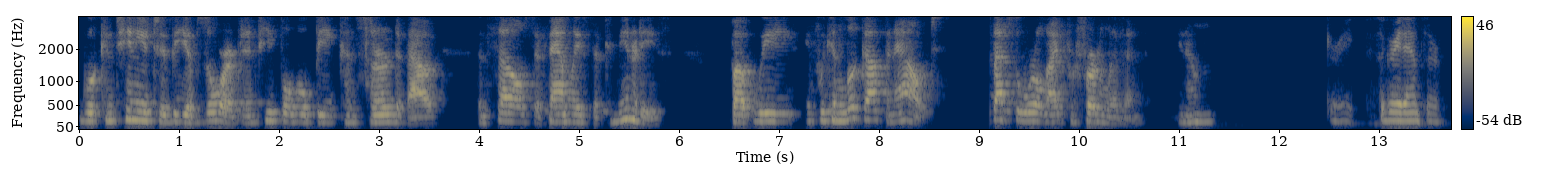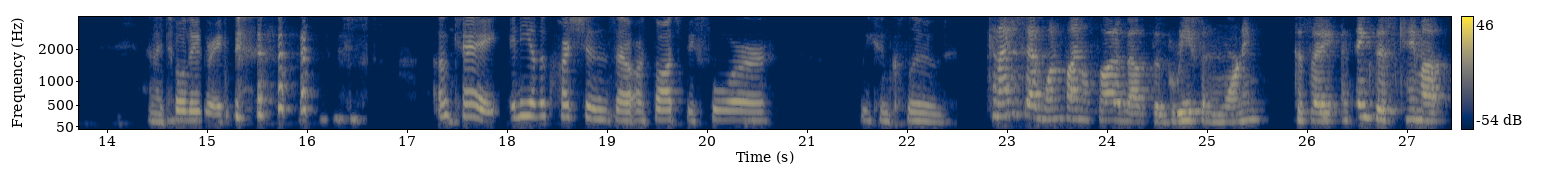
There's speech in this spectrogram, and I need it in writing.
will continue to be absorbed and people will be concerned about themselves, their families, their communities. But we, if we can look up and out, that's the world I'd prefer to live in, you know? Mm-hmm. Mm-hmm. Great. It's a great answer. And I totally agree. okay. Any other questions or thoughts before we conclude? Can I just add one final thought about the grief and mourning? Because I, I think this came up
